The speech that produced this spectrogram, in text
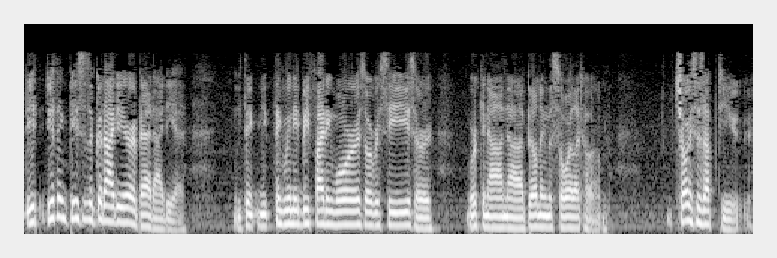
you, do you think peace is a good idea or a bad idea? You think you think we need to be fighting wars overseas or working on uh, building the soil at home? Choice is up to you.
